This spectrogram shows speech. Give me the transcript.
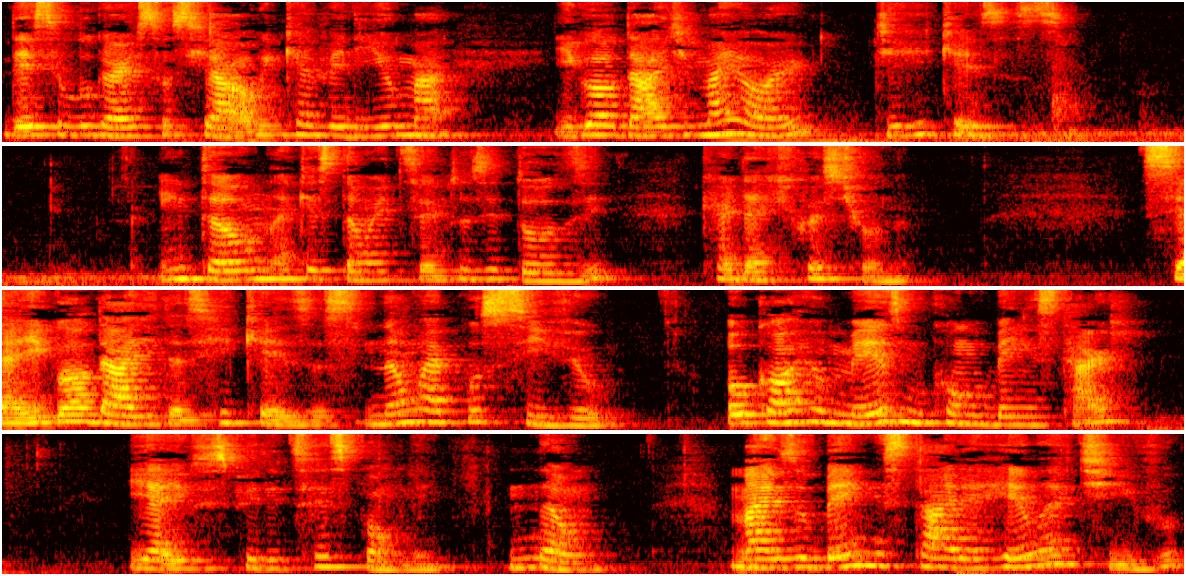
desse lugar social em que haveria uma igualdade maior de riquezas. Então, na questão 812, Kardec questiona: se a igualdade das riquezas não é possível, ocorre o mesmo com o bem-estar? E aí os espíritos respondem: não, mas o bem-estar é relativo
